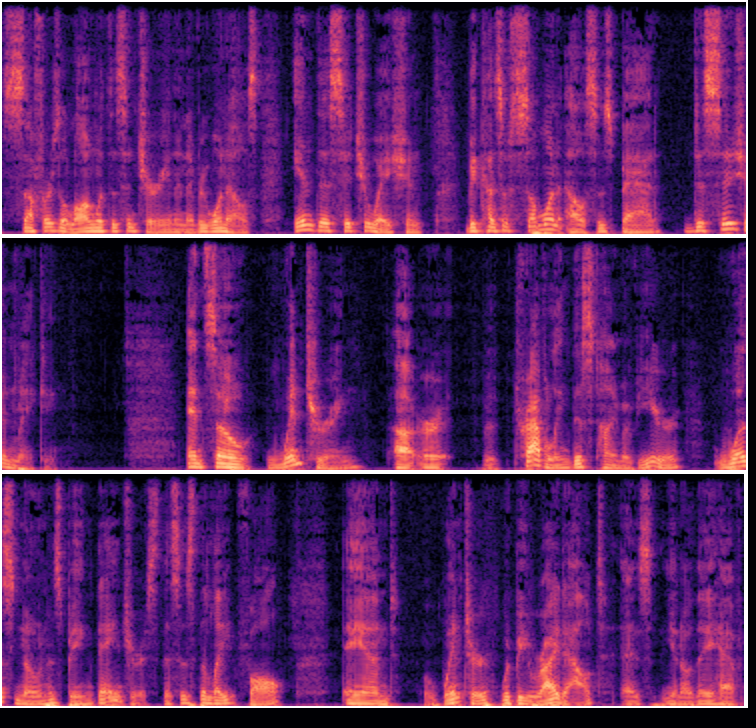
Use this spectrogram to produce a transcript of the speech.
suffers along with the centurion and everyone else in this situation because of someone else's bad decision making. And so wintering uh, or traveling this time of year was known as being dangerous. This is the late fall, and winter would be right out as you know they have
